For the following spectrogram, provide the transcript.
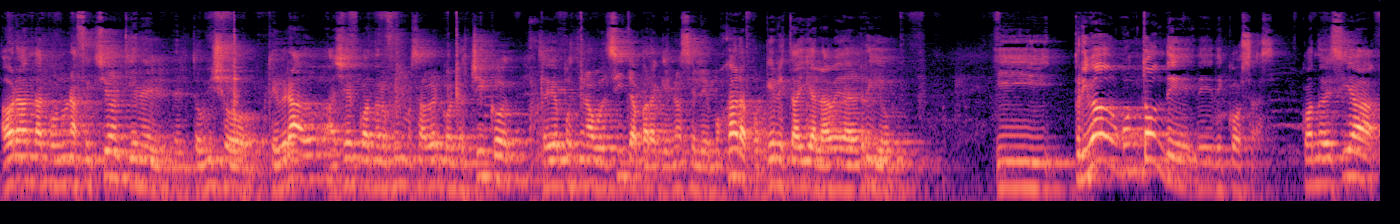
Ahora anda con una afección, tiene el, tobillo quebrado. Ayer cuando lo fuimos a ver con los chicos, se había puesto una bolsita para que no se le mojara, porque él está ahí a la veda del río. Y privado un montón de, de cosas. Cuando decía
